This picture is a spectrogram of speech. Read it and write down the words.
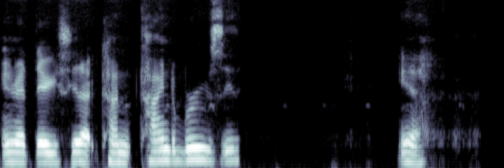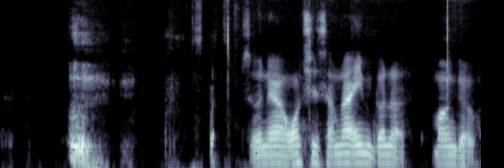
And right there, you see that kind, kind of bruise? Yeah. so now, watch this. I'm not even going to Mongo.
